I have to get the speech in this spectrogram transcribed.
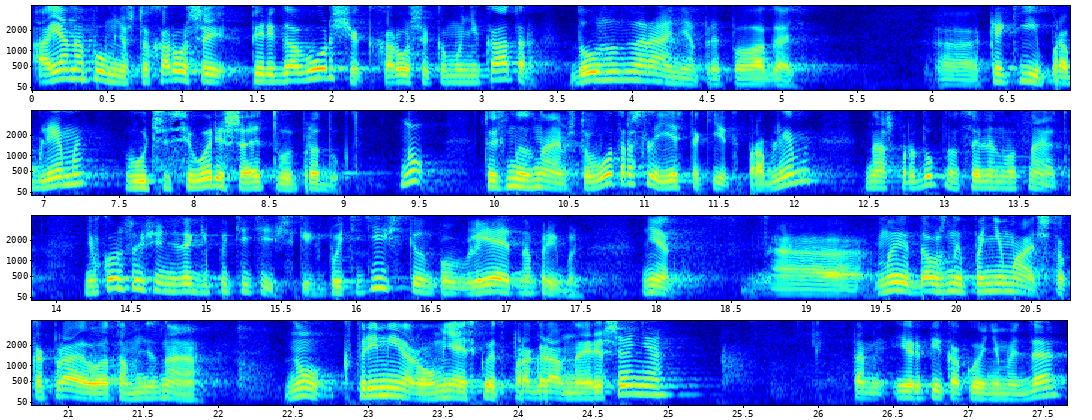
А я напомню, что хороший переговорщик, хороший коммуникатор должен заранее предполагать, э, какие проблемы лучше всего решает твой продукт. Ну, то есть мы знаем, что в отрасли есть такие-то проблемы, наш продукт нацелен вот на это. Ни в коем случае нельзя гипотетически. Гипотетически он повлияет на прибыль. Нет, э, мы должны понимать, что, как правило, там, не знаю, ну, к примеру, у меня есть какое-то программное решение, там ERP какой-нибудь, да,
